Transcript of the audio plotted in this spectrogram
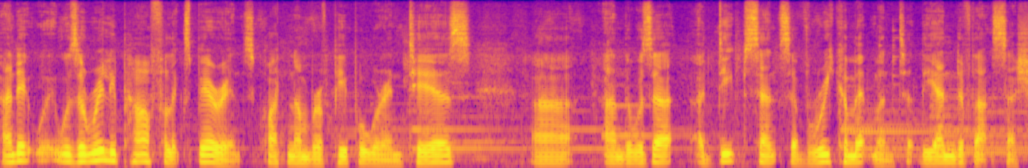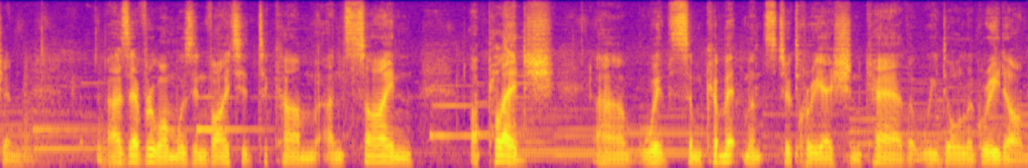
And it, it was a really powerful experience. Quite a number of people were in tears, uh, and there was a, a deep sense of recommitment at the end of that session as everyone was invited to come and sign a pledge uh, with some commitments to creation care that we'd all agreed on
